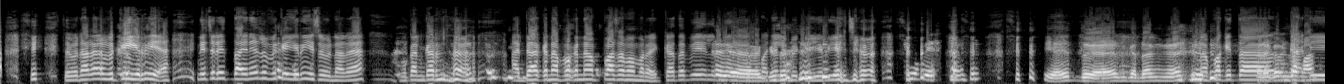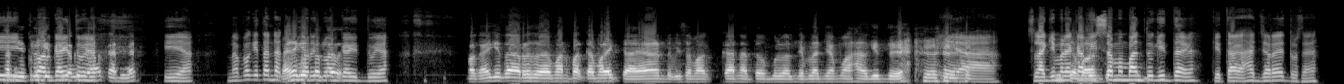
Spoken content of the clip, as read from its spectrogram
Sebenarnya lebih ke iri ya. Ini cerita ini lebih ke iri sebenarnya. Bukan karena ada kenapa-kenapa sama mereka, tapi lebih Iya, tepatnya lebih ke iri aja. ya itu kan. Kadang Kenapa kita nggak di keluarga kita itu ya? makan ya. Iya. Kenapa kita nggak keluar kita keluarga itu ya? Makanya kita harus eh, manfaatkan mereka ya untuk bisa makan atau belanja-belanja mahal gitu ya. Iya. Selagi Bisa mereka bisa membantu kita ya, kita hajar aja terus ya.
